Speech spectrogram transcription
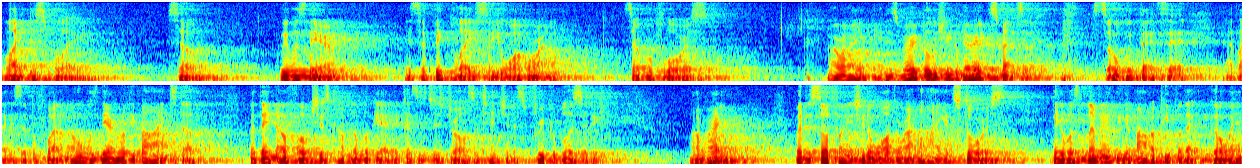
light display. So, we was there. It's a big place, so you walk around, several floors. All right, and it's very bougie and very expensive. so, with that said, like I said before, I don't know who was there really buying stuff, but they know folks just come to look at it because it just draws attention. It's free publicity. All right? But it's so funny to walk around the high-end stores. They was limiting the amount of people that can go in.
